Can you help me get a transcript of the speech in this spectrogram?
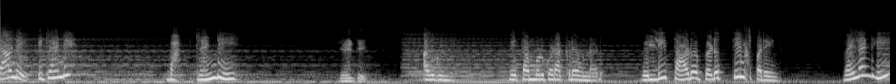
ఏమండి బా రండి. ఏంటి? అదిగుంది మీ తమ్ముడు కూడా అక్కడే ఉన్నాడు. వెళ్ళి తాడో పెడో తేల్చి పడేయండి. వెళ్ళండి.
